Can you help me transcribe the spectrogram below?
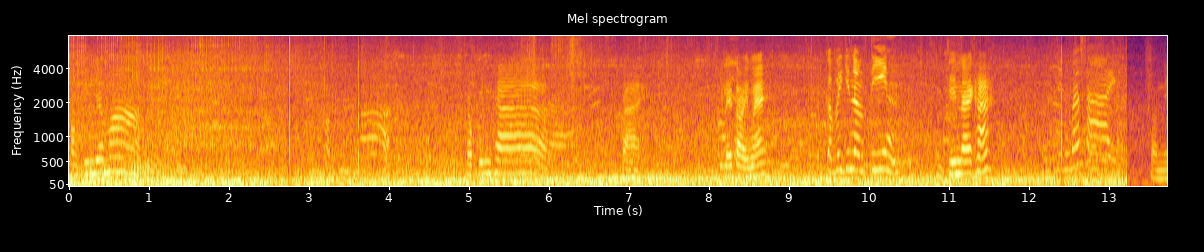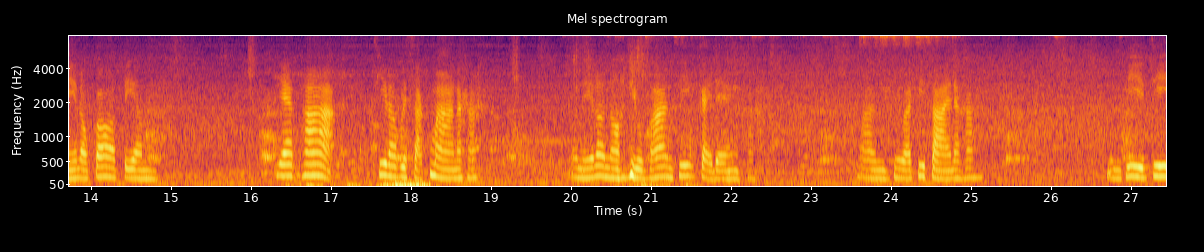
ของกินเยอะมาก ขอบคุณค่ะ ขอบคุณค่ะ ไป กินอะไรต่ออีกไหมกลับไปกินน้ำจีนขนมจีนอะไรคะกินบ้าทราย ตอนนี้เราก็เตรียม แยกผ้าที่เราไปซักมานะคะ วันนี้เรานอนอยู่บ้านที่ไก่แดงค่ะ บ้านที่วัดที่ทรายนะคะเป็นที่ที่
